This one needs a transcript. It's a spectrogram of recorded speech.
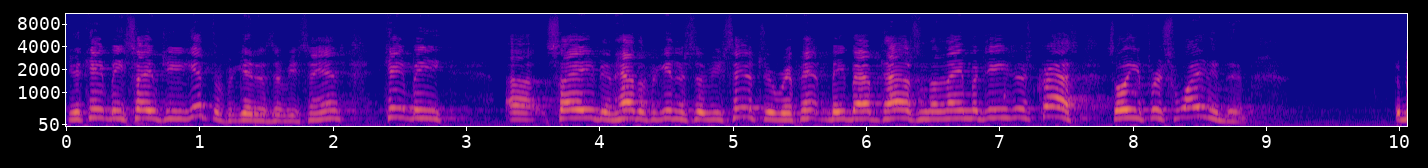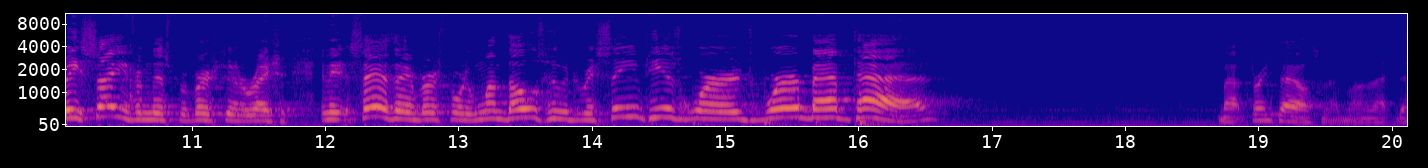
You can't be saved till you get the forgiveness of your sins. You can't be uh, saved and have the forgiveness of your sins to repent and be baptized in the name of Jesus Christ. So he persuaded them to be saved from this perverse generation. And it says there in verse 41 those who had received his words were baptized about 3,000 of them on that day.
